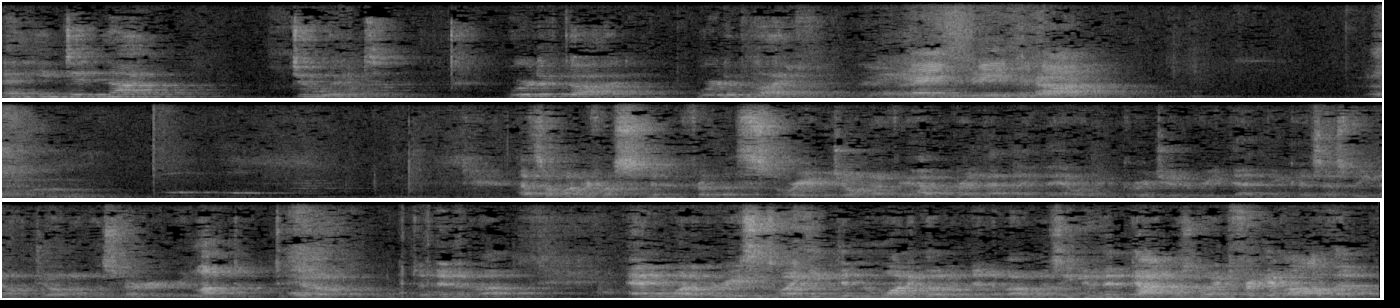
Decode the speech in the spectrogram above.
and he did not do it. Word of God, word of life. Thanks be to God. That's a wonderful snippet from the story of Jonah. If you haven't read that lately, I would encourage you to read that because, as we know, Jonah was very reluctant to go to Nineveh. And one of the reasons why he didn't want to go to Nineveh was he knew that God was going to forgive all of them.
